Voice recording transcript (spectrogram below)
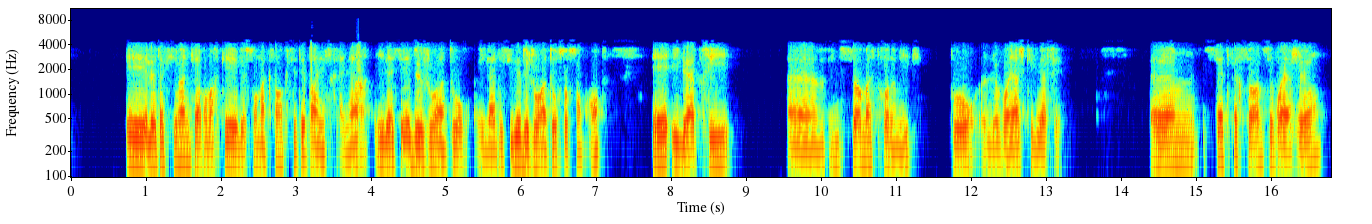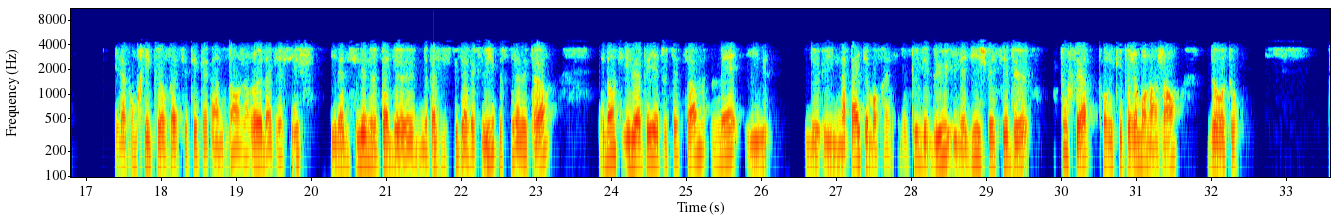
Et le taximan qui a remarqué de son accent que c'était pas un Israélien, il a essayé de jouer un tour. Il a décidé de jouer un tour sur son compte et il lui a pris euh, une somme astronomique pour le voyage qu'il lui a fait. Euh, cette personne, ce voyageur, il a compris qu'en fait c'était quelqu'un de dangereux, d'agressif. Il a décidé de ne pas, de, ne pas se avec lui parce qu'il avait peur. Et donc il lui a payé toute cette somme, mais il n'a pas été morel. Depuis le début, il a dit je vais essayer de tout faire pour récupérer mon argent de retour.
